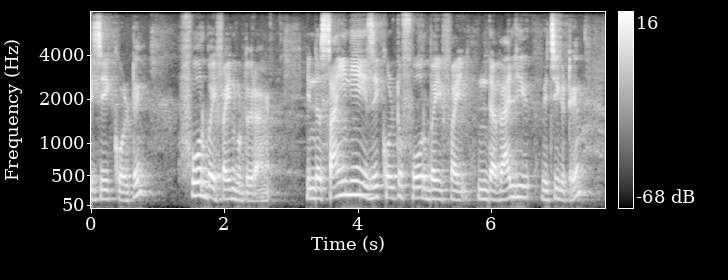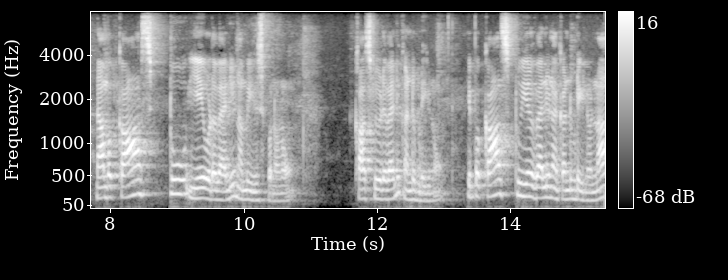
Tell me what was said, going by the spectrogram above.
is equal to four by ஃபைவ்னு கொடுத்துக்கிறாங்க. இந்த sin A is equal to four by five இந்த வேல்யூ வச்சுக்கிட்டு நாம் காஸ் டூ ஏவோட வேல்யூ நம்ம யூஸ் பண்ணணும். காஸ் டூயோட வேல்யூ கண்டுபிடிக்கணும். இப்போ காஸ் டூ ஏ வேல்யூ நான் கண்டுபிடிக்கணும்னா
